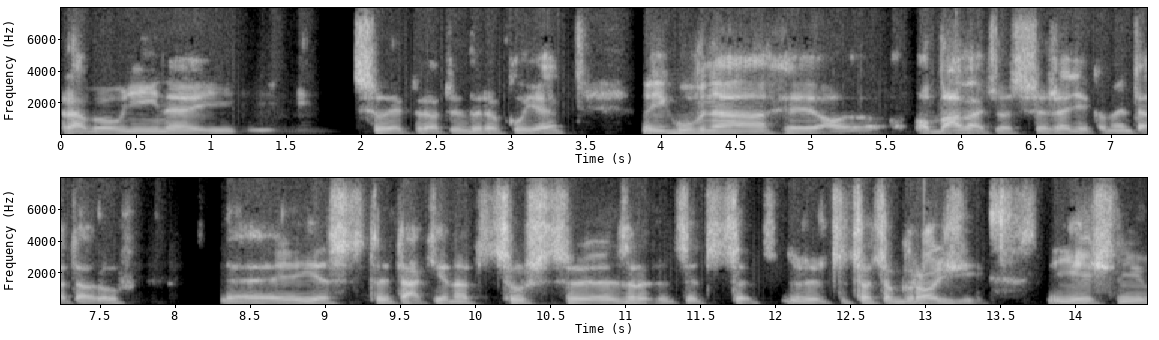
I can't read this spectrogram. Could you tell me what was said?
prawo unijne i, TSUE, która o tym wyrokuje. No i główna e, obawa czy ostrzeżenie komentatorów e, jest takie, no cóż, co, co grozi, jeśli e,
